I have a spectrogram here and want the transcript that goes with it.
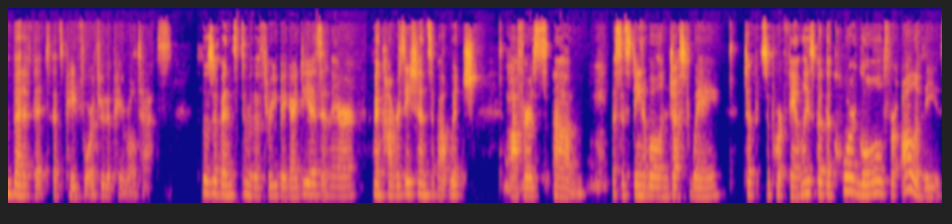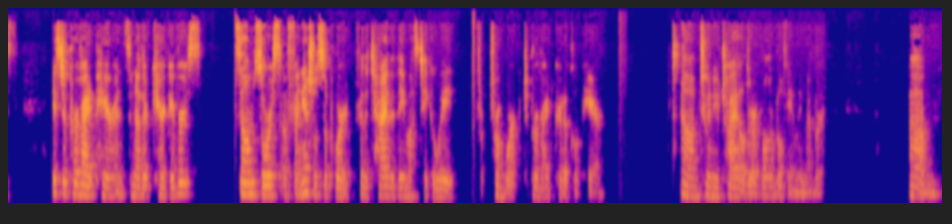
benefit that's paid for through the payroll tax. Those have been some of the three big ideas, and there have been conversations about which offers um, a sustainable and just way to support families. But the core goal for all of these is to provide parents and other caregivers some source of financial support for the time that they must take away from work to provide critical care um, to a new child or a vulnerable family member. Um,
